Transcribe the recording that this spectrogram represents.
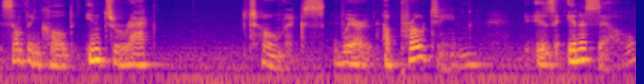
something called interactomics, where a protein is in a cell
